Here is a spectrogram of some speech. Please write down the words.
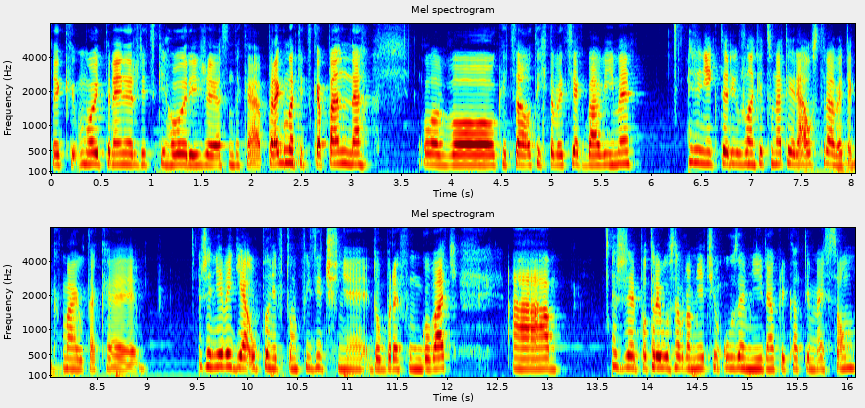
Tak môj tréner vždycky hovorí, že ja som taká pragmatická panna, lebo keď sa o týchto veciach bavíme, že niektorí už len keď sú na tej raustrave, tak majú také, že nevedia úplne v tom fyzične dobre fungovať a že potrebujú sa v tom niečím uzemniť, napríklad tým mesom,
